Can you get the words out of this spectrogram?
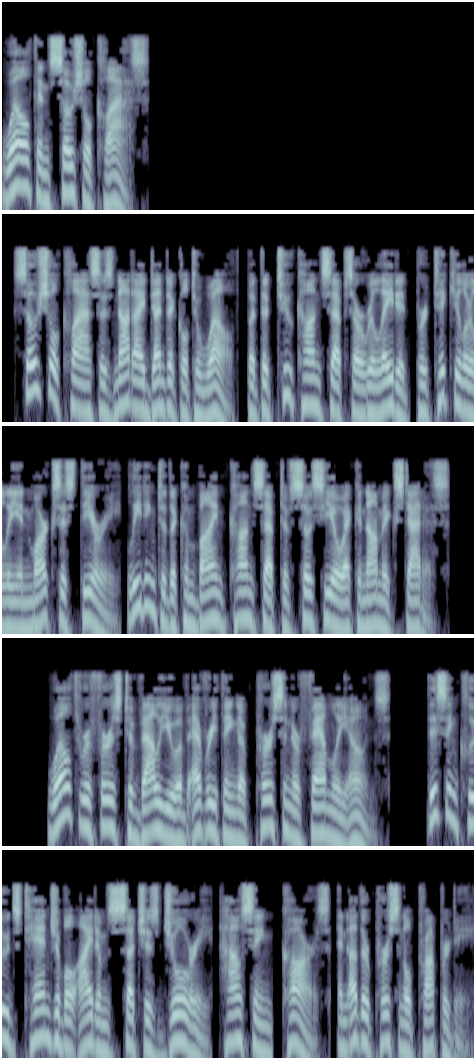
Wealth and social class Social class is not identical to wealth, but the two concepts are related particularly in Marxist theory, leading to the combined concept of socio-economic status. Wealth refers to value of everything a person or family owns. This includes tangible items such as jewelry, housing, cars, and other personal property.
